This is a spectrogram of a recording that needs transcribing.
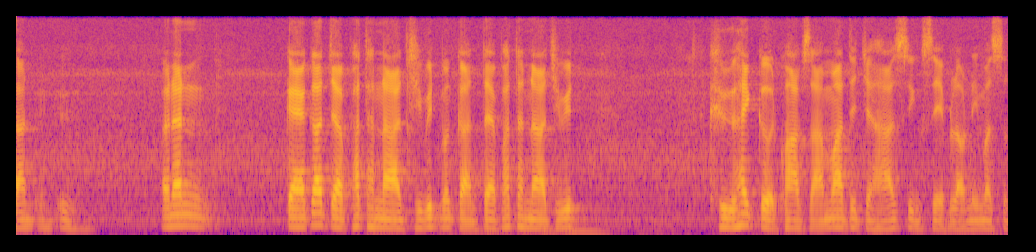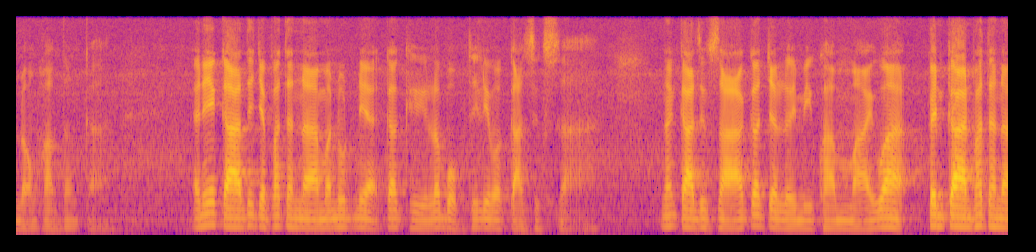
ด้านอื่น ๆ เพราะนั้น แกก็จะพัฒนาชีวิตเหมือนกัน แต่พัฒนาชีวิต คือให้เกิดความสามารถที่จะหาสิ่งเสพเหล่านี้มาสนองความต้องการ อันนี้การที่จะพัฒนามนุษย์เนี่ยก็คือระบบที่เรียกว่าการศึกษา นั้นการศึกษาก็จะเลยมีความหมายว่าเป็นการพัฒนา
